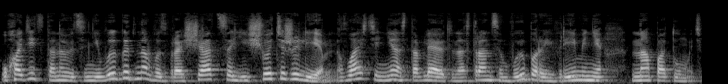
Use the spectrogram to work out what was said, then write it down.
Уходить становится невыгодно, возвращаться еще тяжелее. Власти не оставляют иностранцам выбора и времени на подумать.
